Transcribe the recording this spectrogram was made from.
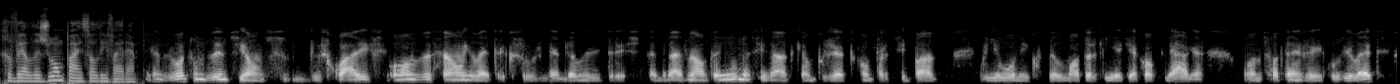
revela João Paes Oliveira. Em Lisboa são 211, dos quais 11 são elétricos, os BMW 3. A DriveNow tem uma cidade que é um projeto com participado via único pelo Motorquia, que é Copenhaga, onde só tem veículos elétricos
